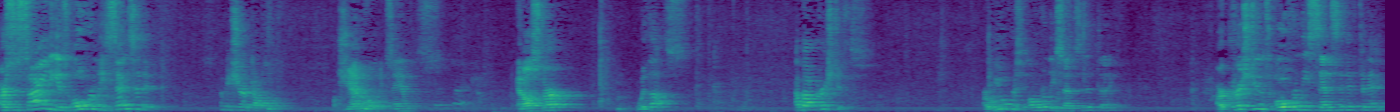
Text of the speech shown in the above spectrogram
Our society is overly sensitive. Let me share a couple of general examples. And I'll start with us. How about Christians? Are we over, overly sensitive today? Are Christians overly sensitive today?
